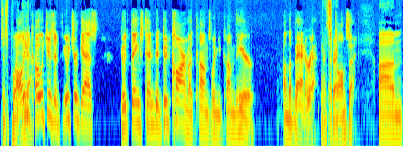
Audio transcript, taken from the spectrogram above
Just point All you out. coaches and future guests, good things tend to, good karma comes when you come here on the banneret. That's That's, right. all I'm saying. Um,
